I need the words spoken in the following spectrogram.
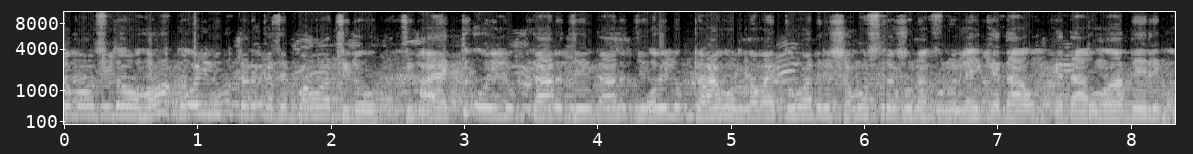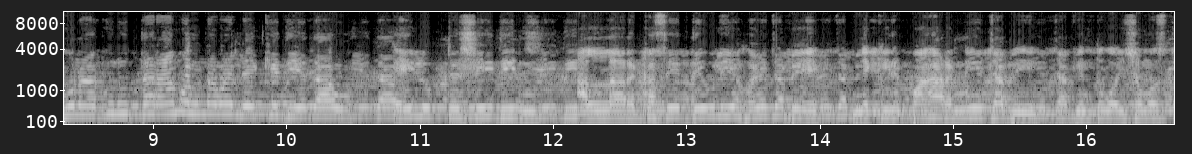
সমস্ত হক ওই লোকটার কাছে পাওনা ছিল ওই লোকটার যে, ওই লোকটার আমল নামায় তোমাদের সমস্ত গুণাগুলো লিখে দাও। তোমাদের গুণাগুলো তার আমল নামায় লিখে দিয়ে দাও। এই লোকটা সেই দিন আল্লাহর কাছে দেউলিয়া হয়ে যাবে, নেকির পাহাড় নিয়ে যাবে। কিন্তু ওই সমস্ত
